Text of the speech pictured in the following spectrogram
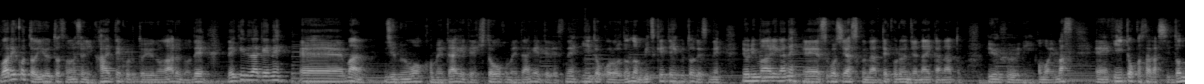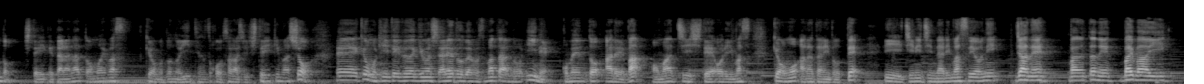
悪いことを言うとその人に返ってくるというのがあるのでできるだけね、えー、まあ自分を褒めてあげて人を褒めてあげてですねいいところをどんどん見つけていくとですねより周りがね、えー、過ごしやすくなってくるんじゃないかなというふうに思います、えー、いいとこ探しどんどんしていけたらなと思います。今日もどんどんいいところ探ししていきましょう、えー、今日も聞いていただきましてありがとうございます。またあのいいねコメントあればお待ちしております。今日もあなたにとっていい一日になりますように。じゃあねまたねバイバイ。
